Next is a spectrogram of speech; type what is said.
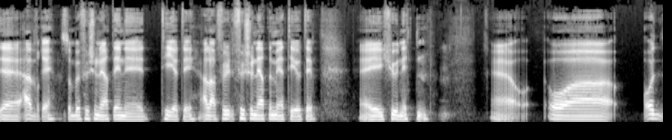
eh, Evry, som ble fusjonert inn i TOT, eller fusjonerte med TOT eh, i 2019. Eh, og, og,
